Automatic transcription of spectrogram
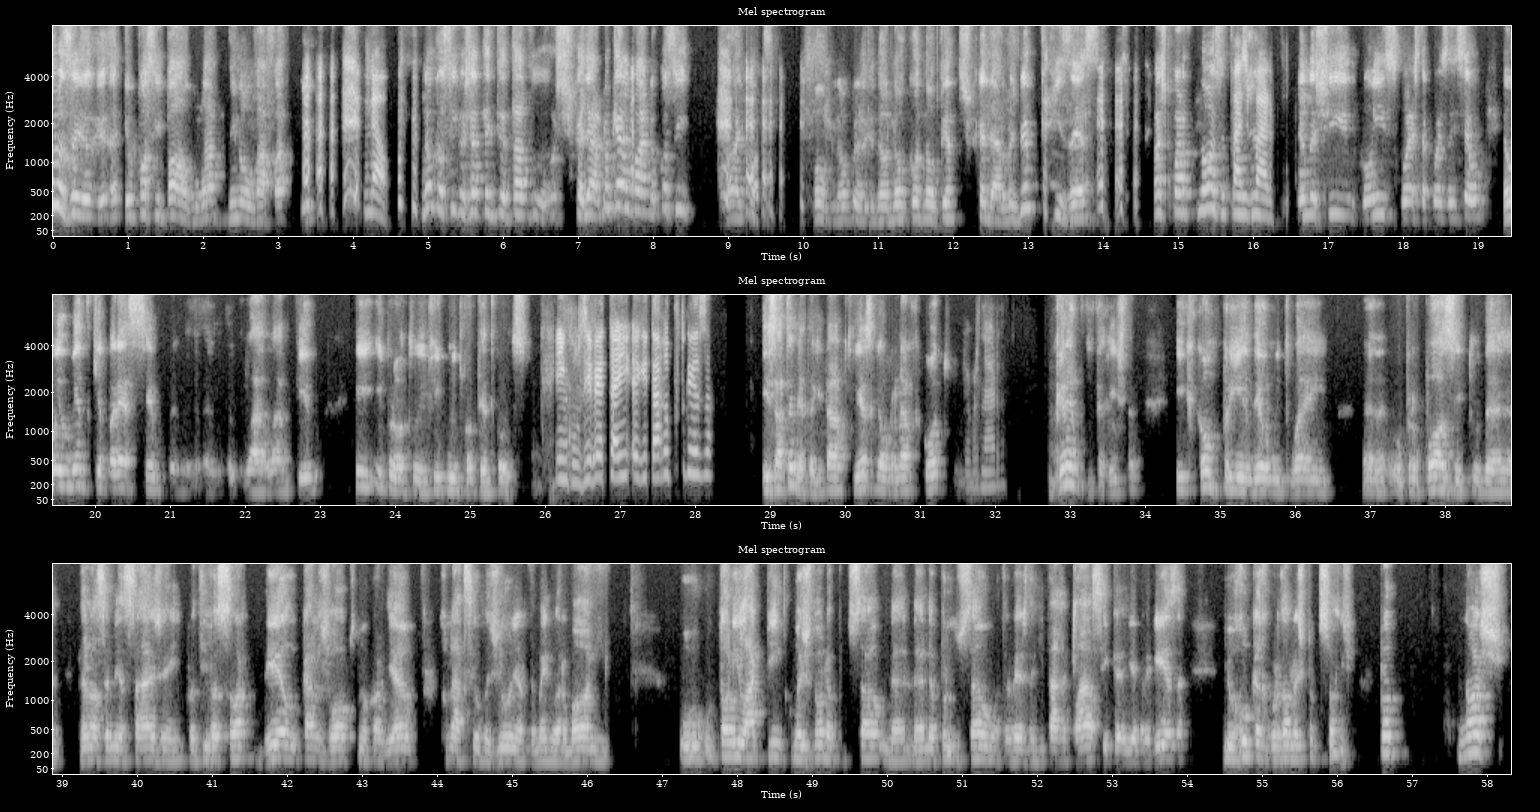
então, mas eu, eu, eu, posso ir para algum lado e não levar fato? não. Não consigo, eu já tenho tentado escalhar. Não quero levar, não consigo. Não há hipótese. Bom, não, não, não, quando não tento escalhar, mas mesmo que quisesse, faz parte de nós. Então, faz gente, parte. Eu nasci com isso, com esta coisa. Isso é um, é um elemento que aparece sempre eh, lá, lá metido. E, e pronto, e fico muito contente com isso. Inclusive tem a guitarra portuguesa. Exatamente, a guitarra portuguesa, que é o Bernardo Couto, é o Bernardo. grande guitarrista, e que compreendeu muito bem uh, o propósito da, da nossa mensagem. Eu tive a sorte dele, o Carlos Lopes no acordeão, Renato Silva Júnior também no harmónio, o, o Tony Lac Pinto que me ajudou na produção, na, na, na, produção através da guitarra clássica e a braguesa, e o Ruca Rebordão nas produções. Pronto, nós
